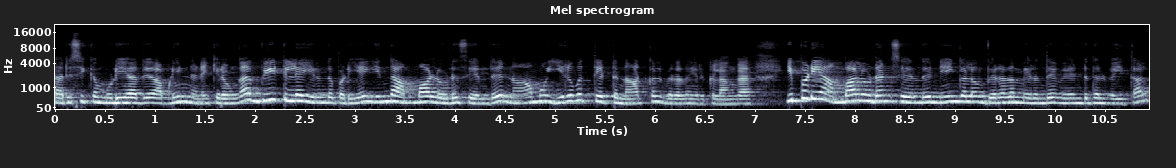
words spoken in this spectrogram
தரிசிக்க முடியாது அப்படின்னு நினைக்கிறவங்க வீட்டிலே இருந்தபடியே இந்த அம்பாளோடு சேர்ந்து நாமும் இருபத்தெட்டு நாட்கள் விரதம் இருக்கலாங்க. இப்படி அம்பாளுடன் சேர்ந்து நீங்களும் விரதம் இருந்து வேண்டுதல் வைத்தால்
